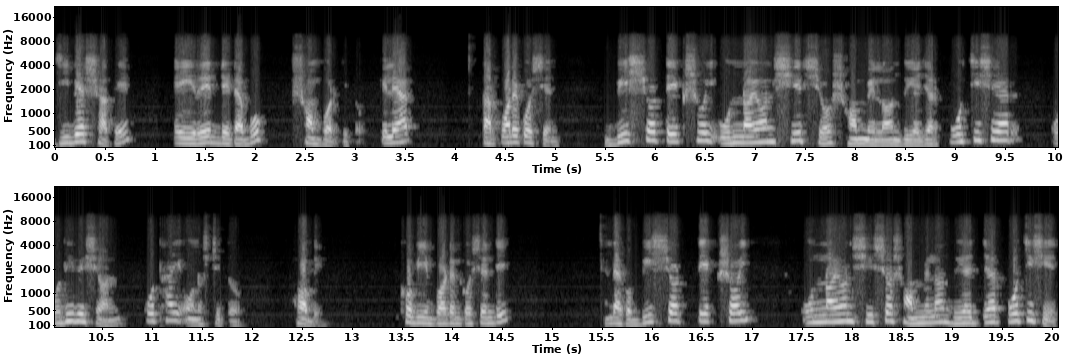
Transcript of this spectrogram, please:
জীবের সাথে এই রেড ডেটা বুক সম্পর্কিত। ক্লিয়ার তারপরে কোশ্চেন বিশ্ব টেকসই উন্নয়ন শীর্ষ সম্মেলন দুই হাজার পঁচিশের অধিবেশন কোথায় অনুষ্ঠিত হবে? খুবই ইম্পর্টেন্ট কোশ্চেনটি দেখো, বিশ্ব টেকসই উন্নয়ন শীর্ষ সম্মেলন দুই হাজার পঁচিশের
